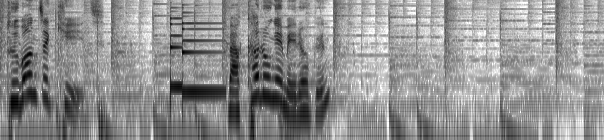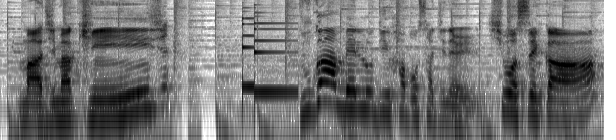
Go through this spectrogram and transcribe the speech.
두 번째 퀴즈. 마카롱의 매력은? 마지막 퀴즈. 누가 멜로디 화보 사진을 지웠을까?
